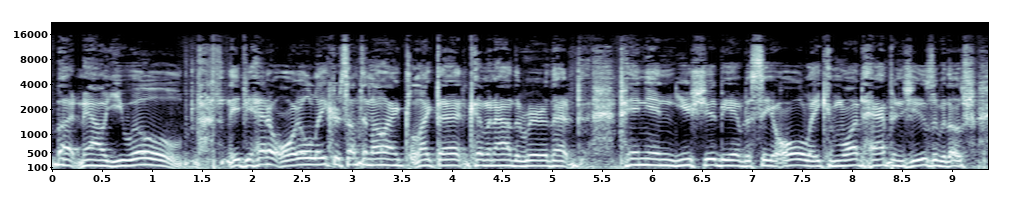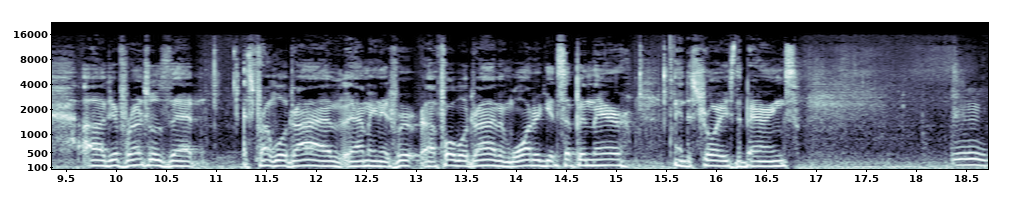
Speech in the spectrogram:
But now you will, if you had an oil leak or something like like that coming out of the rear of that pinion, you should be able to see oil leak. And what happens usually with those uh, differentials that it's front wheel drive. I mean, it's uh, four wheel drive, and water gets up in there and destroys the bearings. Mm.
